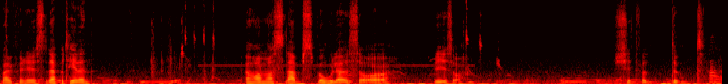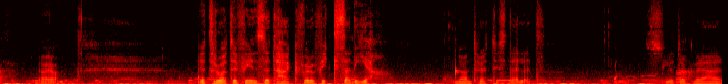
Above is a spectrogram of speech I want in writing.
Varför är det så där på TVn? Jaha, om man snabbspolar så blir det så. Shit vad dumt. Ja, ja. Jag tror att det finns ett hack för att fixa det. Nu är han trött istället. Sluta upp med det här.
